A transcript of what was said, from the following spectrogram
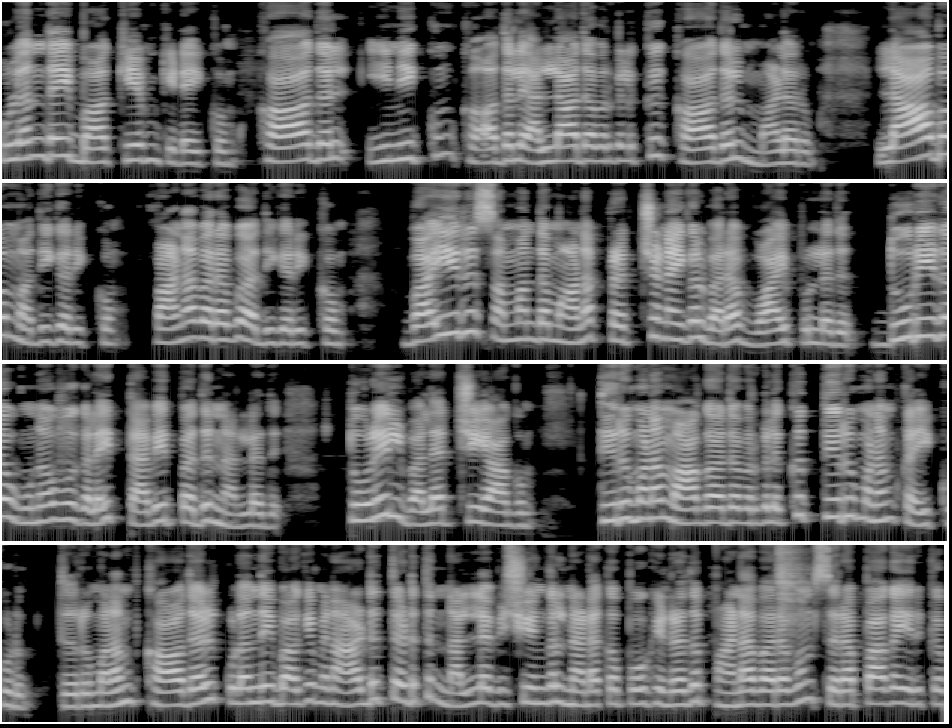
குழந்தை பாக்கியம் கிடைக்கும். காதல் இனிக்கும். காதல் அல்லாதவர்களுக்கு காதல் மலரும். லாபம் அதிகரிக்கும். பணவரவு அதிகரிக்கும். வயிறு சம்பந்தமான பிரச்சனைகள் வர வாய்ப்புள்ளது. துரித உணவுகளை தவிர்ப்பது நல்லது. தொழில் வளர்ச்சியாகும். திருமணம் ஆகாதவர்களுக்கு திருமணம் கைகூடும் திருமணம் காதல் குழந்தை பாக்கியம் என அடுத்தடுத்து நல்ல விஷயங்கள் நடக்கப் போகின்றது. பணவரவும் சிறப்பாக இருக்க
